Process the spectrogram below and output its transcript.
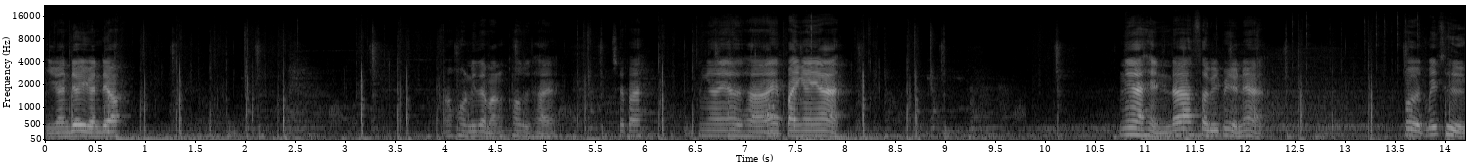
อีกอันเดียวอีกอันเดียวเอาห้องนี้แต่มั้งห้องสุดท้าย ใช่ปะยังไงอันสุดท้ายไปไงอะ เนี่ยเห็นด้านสวิตช์มันอยู่เนี่ย เปิดไม่ถึง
